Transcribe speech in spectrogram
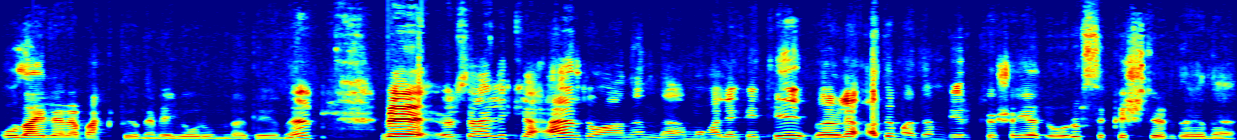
olaylara baktığını ve yorumladığını ve özellikle Erdoğan'ın da muhalefeti böyle adım adım bir köşeye doğru sıkıştırdığını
